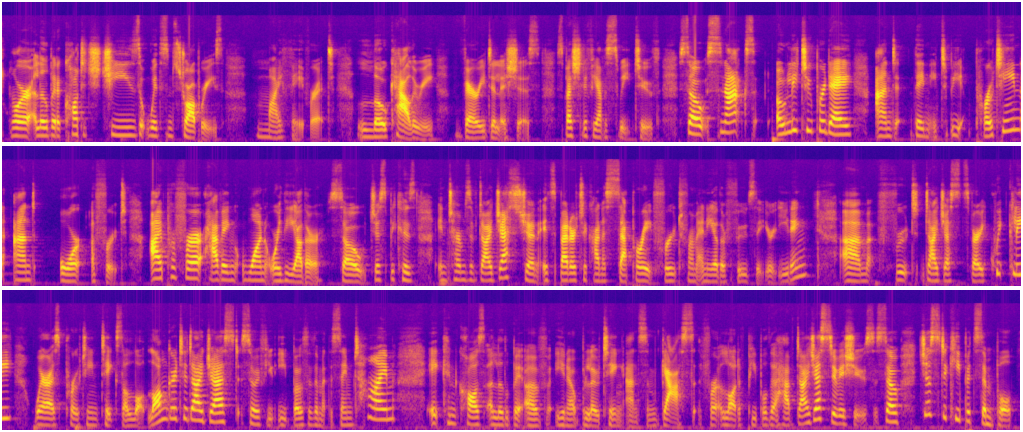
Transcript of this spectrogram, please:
or a little bit of cottage cheese with some strawberries. My favorite, low calorie, very delicious, especially if you have a sweet tooth. So, snacks only two per day, and they need to be protein and or a fruit. I prefer having one or the other. So, just because in terms of digestion, it's better to kind of separate fruit from any other foods that you're eating. Um, fruit digests very quickly, whereas protein takes a lot longer to digest. So, if you eat both of them at the same time, it can cause a little bit of, you know, bloating and some gas for a lot of people that have digestive issues. So, just to keep it simple,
